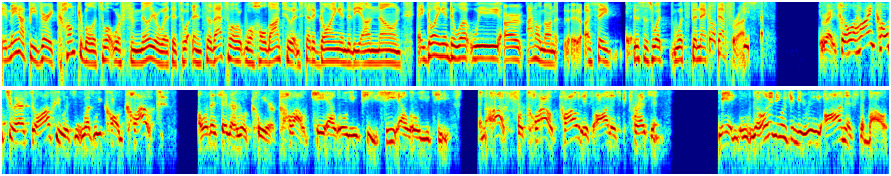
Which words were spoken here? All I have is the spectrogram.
it may not be very comfortable. It's what we're familiar with. It's what, and so that's what we'll hold on to it instead of going into the unknown and going into what we are. I don't know. I say this is what what's the next step for us. Right. So Hawaiian culture has to offer you is what we call clout. I want to say that real clear. Clout. K L O U T. C L O U T. And us for clout. Clout is honest presence. I mean, the only thing we can be really honest about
